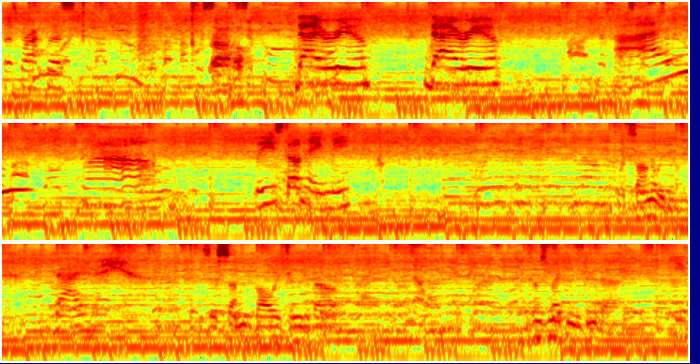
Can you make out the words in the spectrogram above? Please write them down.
Let's rock this. Oh. Diarrhea. Diarrhea. Hi, Mom. Please don't hate me. What song are we doing? Diarrhea. Is this something you've always dreamed about? No. Who's making you do that? You.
